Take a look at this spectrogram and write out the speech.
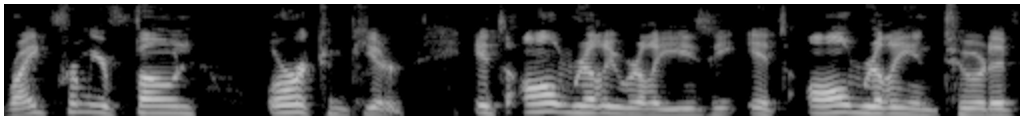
right from your phone or a computer. It's all really, really easy. It's all really intuitive.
